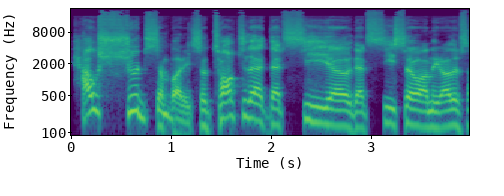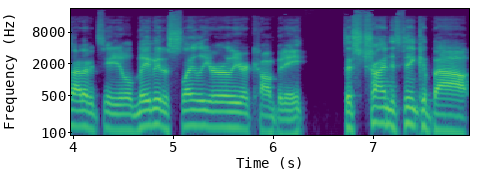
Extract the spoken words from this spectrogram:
how should somebody so talk to that that CEO, that CISO on the other side of a table, maybe at a slightly earlier company that's trying to think about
